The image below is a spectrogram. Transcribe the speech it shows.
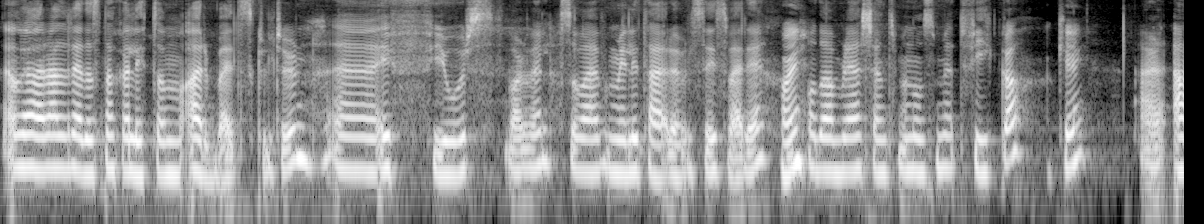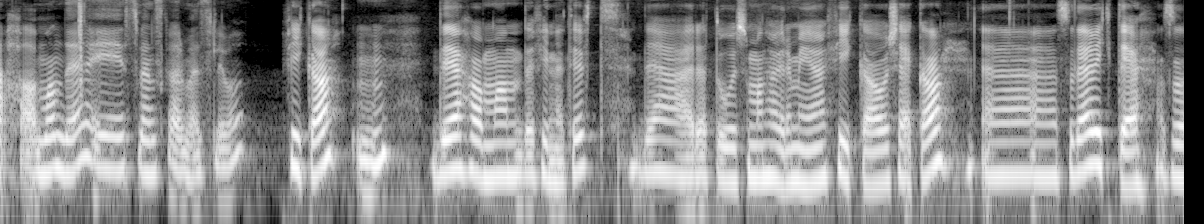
Ja, vi har allerede snakka litt om arbeidskulturen. Eh, I fjor var det vel, så var jeg på militærøvelse i Sverige. Oi. Og da ble jeg kjent med noe som het fika. Okay. Er, er, har man det i svensk arbeidsliv òg? Fika. Mm. Det har man definitivt. Det er et ord som man hører mye. Fika og sjeka. Eh, så det er viktig. Altså,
